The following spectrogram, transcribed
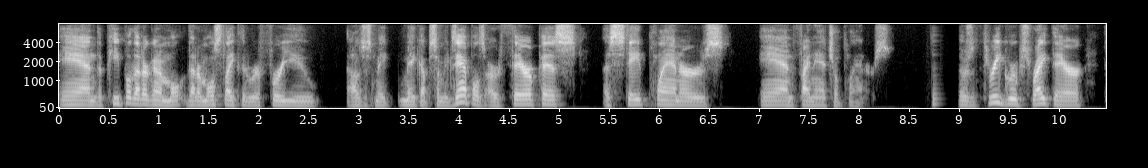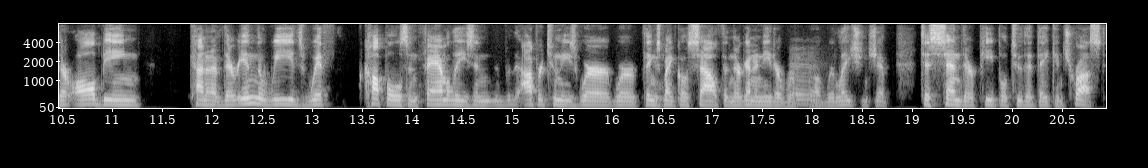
and the people that are going to that are most likely to refer you, I'll just make make up some examples are therapists, estate planners, and financial planners. There's three groups right there. They're all being kind of they're in the weeds with couples and families and opportunities where where things might go south and they're going to need a, mm. a, relationship to send their people to that they can trust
